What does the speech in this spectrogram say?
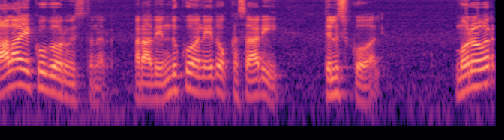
చాలా ఎక్కువ గౌరవం ఇస్తున్నారు. మరి అది ఎందుకు అనేది ఒక్కసారి తెలుసుకోవాలి. మోరోవర్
